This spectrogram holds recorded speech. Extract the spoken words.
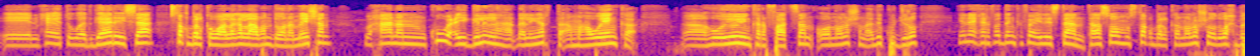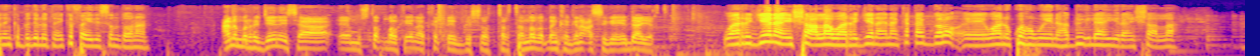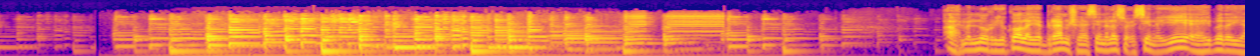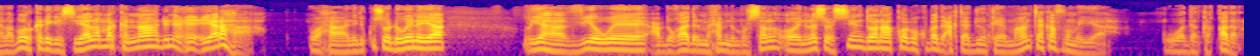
maxay waad gaaraysaa? Mustaqbalka waa laga laaban doonaa meeshan. Waxaanan ku wacyigelin lahaa dhalinyarta ama haweenka hooyooyinka rafaadsan oo noloshan adig ku jiro inay xirfadan ka faa'iidaystaan taasoo mustaqbalka noloshooda wax badan ka bedelo ay ka faa'iidaysan doonaan. Cana ma rajaynaysaa mustaqbalka inaad ka qayb gasho tartanada dhanka ganacsiga ee daayarta waan rajeynaya insha allah waan rajeynaya inaan ka qayb galo waana ku haweyna hadduu ilaah yiraa insha allah axmed nuur iyo gool ayaa barnaamijkaasi nala socodsiinayay ee hibada iyo halabuurka dhegeystayaal markana dhinacii ciyaaraha waxaan idinku soo dhoweynayaa wariyaha v o a cabduqaadir maxamed mursal oo inala socodsiin doonaa koobka kubadda cagta adduunka ee maanta ka furmaya waddanka qatar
